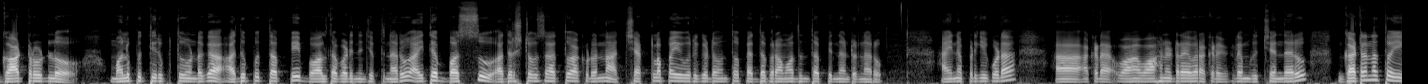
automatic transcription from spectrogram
ఘాట్ రోడ్లో మలుపు తిరుపుతూ ఉండగా అదుపు తప్పి బోల్తా పడిందని చెప్తున్నారు. అయితే బస్సు అదృష్టవశాత్తు అక్కడున్న చెట్లపై ఉరిగడంతో పెద్ద ప్రమాదం తప్పిందంటున్నారు. అయినప్పటికీ కూడా అక్కడ వాహన డ్రైవర్ అక్కడికక్కడే మృతి చెందారు. ఘటనతో ఈ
